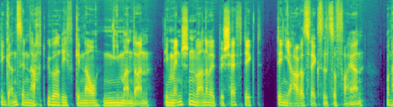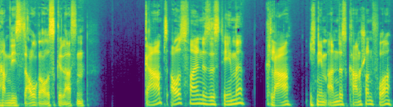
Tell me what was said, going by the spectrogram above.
Die ganze Nacht über rief genau niemand an. Die Menschen waren damit beschäftigt, den Jahreswechsel zu feiern und haben die Sau rausgelassen. Gab es ausfallende Systeme? Klar, ich nehme an, das kam schon vor.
